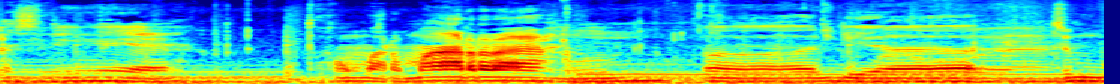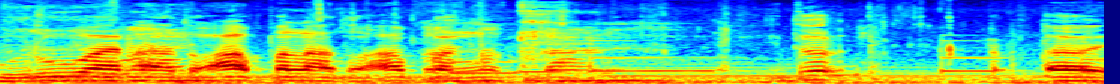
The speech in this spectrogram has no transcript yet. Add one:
Aslinya ya. tukang marah-marah Hmm. eh, dia cemburuan. atau apalah atau apa. Itu eh,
